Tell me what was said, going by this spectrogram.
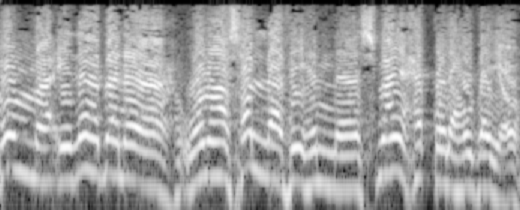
ثم إذا بناه وما صلى فيه الناس ما يحق له بيعه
